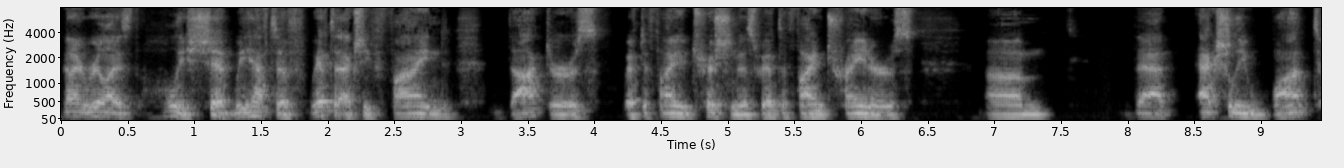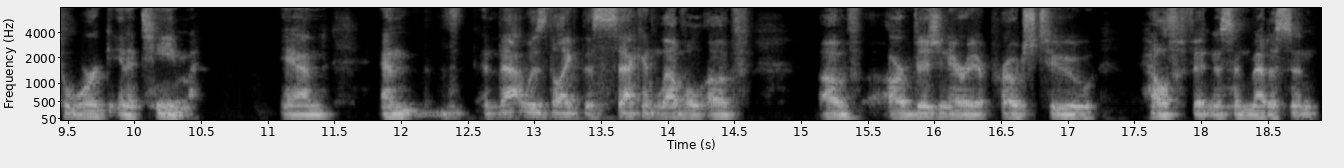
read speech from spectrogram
then I realized, holy shit, we have to we have to actually find doctors, we have to find nutritionists, we have to find trainers um, that actually want to work in a team, and and and that was like the second level of of our visionary approach to health, fitness, and medicine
